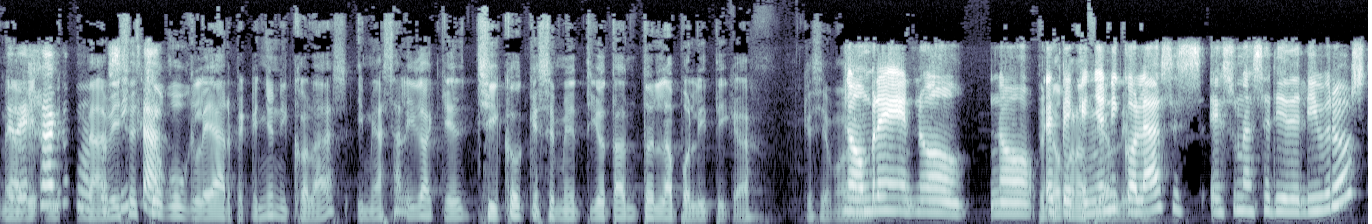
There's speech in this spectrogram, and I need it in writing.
me, deja como me habéis hecho googlear pequeño Nicolás y me ha salido aquel chico que se metió tanto en la política. No, hombre, no, no. el pequeño Nicolás es, una serie de libros.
